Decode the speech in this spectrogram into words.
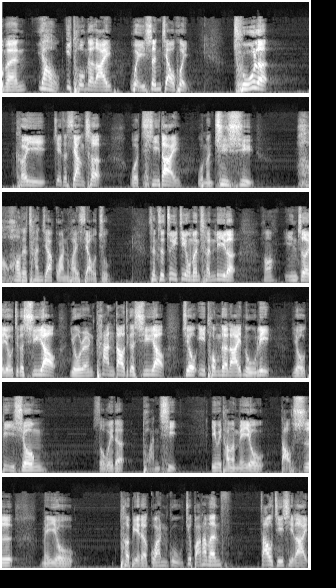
们要一同的来尾声教会，除了可以借着相册，我期待我们继续好好的参加关怀小组，甚至最近我们成立了，好，因着有这个需要，有人看到这个需要，就一同的来努力，有弟兄所谓的团契，因为他们没有导师，没有特别的关顾，就把他们召集起来。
